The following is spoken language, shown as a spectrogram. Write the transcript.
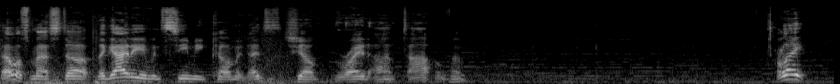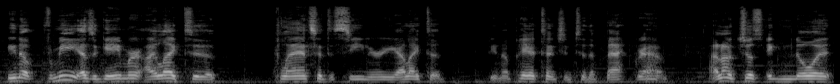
That was messed up. The guy didn't even see me coming. I just jumped right on top of him. Like, you know, for me as a gamer, I like to glance at the scenery. I like to, you know, pay attention to the background. I don't just ignore it.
